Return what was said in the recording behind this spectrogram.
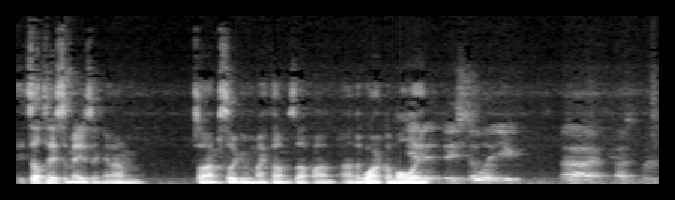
it still tastes amazing, and I'm so I'm still giving my thumbs up on, on the guacamole. Yeah, they, they still let you uh, customers.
